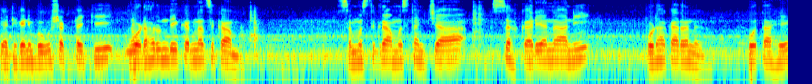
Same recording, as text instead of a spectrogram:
या ठिकाणी बघू शकता की ओढारुंदीकरणाचं काम समस्त ग्रामस्थांच्या सहकार्यानं आणि पुढाकारानं होत आहे.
